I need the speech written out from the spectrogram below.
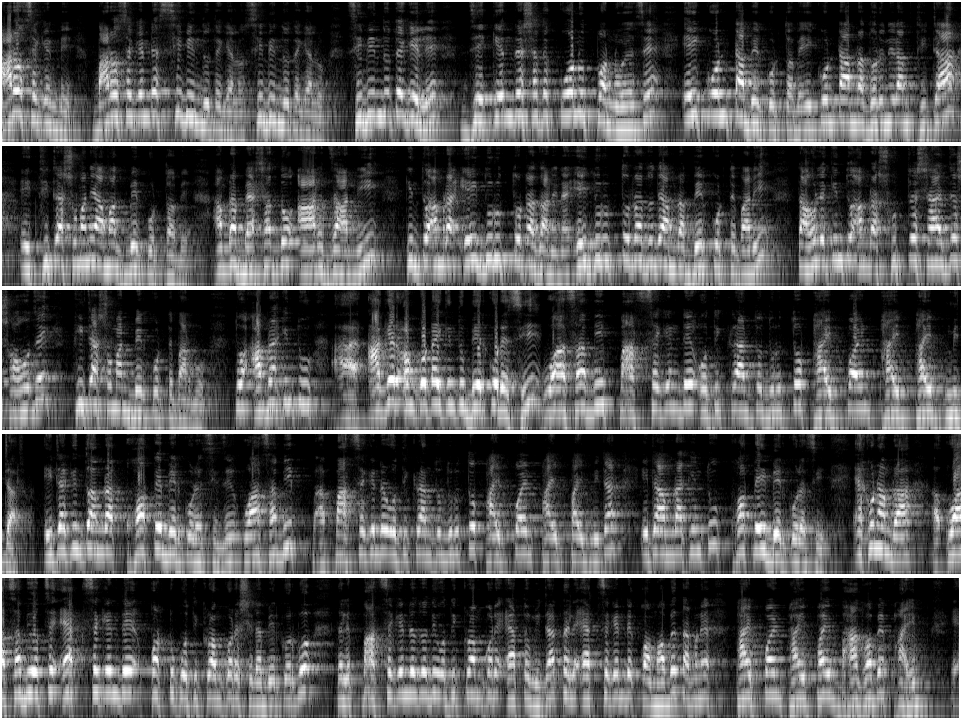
বারো সেকেন্ডে বারো সেকেন্ডে সি বিন্দুতে গেল, সি বিন্দুতে গেল। সি বিন্দুতে গেলে যে কেন্দ্রের সাথে কোণ উৎপন্ন হয়েছে, এই কোণটা বের করতে হবে। এই কোণটা আমরা ধরে নিলাম থিটা, এই থিটা সমানে আমাকে বের করতে হবে। আমরা ব্যাসার্ধ আর জানি, কিন্তু আমরা এই দূরত্বটা জানি না। এই দূরত্বটা যদি আমরা বের করতে পারি, তাহলে কিন্তু আমরা সূত্রের সাহায্যে সহজেই থিটা সমান বের করতে পারব। তো আমরা কিন্তু আগের অঙ্কটাই কিন্তু বের করেছি। ওয়াসাবি পাঁচ সেকেন্ডে অতিক্রান্ত দূরত্ব five point five five metre এটা কিন্তু আমরা খতে বের করেছি যে ওয়াসাবি পাঁচ সেকেন্ডের অতিক্রান্ত দূরত্ব five point five five metre এটা আমরা কিন্তু খতেই বের করেছি। এখন আমরা ওয়াসাবি হচ্ছে এক সেকেন্ডে কতটুকু অতিক্রম করে সেটা বের করব। তাহলে পাঁচ সেকেন্ডে যদি অতিক্রম করে এত মিটার তাহলে এক সেকেন্ডে কম হবে, তার মানে ফাইভ পয়েন্ট ফাইভ ফাইভ ভাগ হবে ফাইভ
